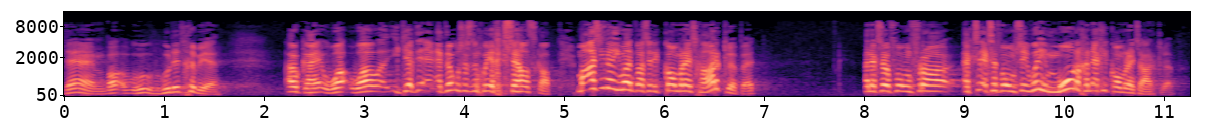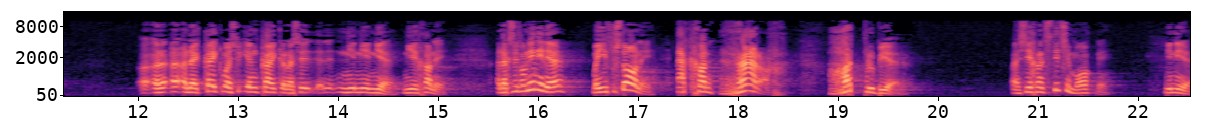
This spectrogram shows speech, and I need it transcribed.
Damn, wat, hoe hoe dit gebeur? Okay, well, well ek ek, ek dink ons is in goeie geselskap. Maar as jy nou iemand was wat die Comrades gehardloop het, En ek sou vir hom vra, ek ek sê vir hom sê, hoorie, môre gaan ek die kamerheids hardloop. En, en en hy kyk my so een kyk en hy sê nee nee nee, nee, jy gaan nie. En ek sê vir hom nee nee nee, maar jy verstaan nie. Ek gaan regtig hard probeer. Hy sê jy gaan steeds nie maak nie. Nee nee,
